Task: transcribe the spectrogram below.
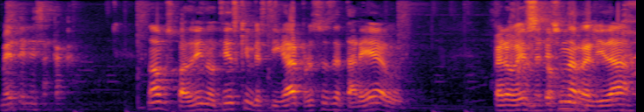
meten esa caca? No, pues padrino, tienes que investigar, pero eso es de tarea, güey. Pero Ah, es, es una realidad.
